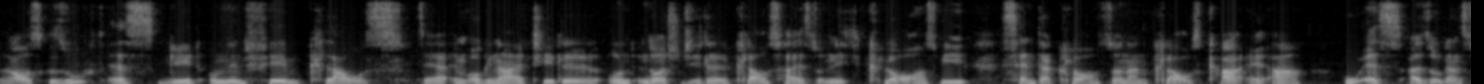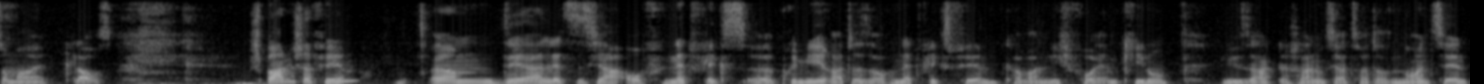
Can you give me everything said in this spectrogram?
rausgesucht. Es geht um den Film Klaus, der im Originaltitel und im deutschen Titel Klaus heißt und nicht Claus wie Santa Claus, sondern Klaus, K-L-A-U-S, also ganz normal Klaus. Spanischer Film, ähm, der letztes Jahr auf Netflix äh, Premiere hatte, das ist auch ein Netflix-Film, war nicht vorher im Kino. Wie gesagt, Erscheinungsjahr 2019,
